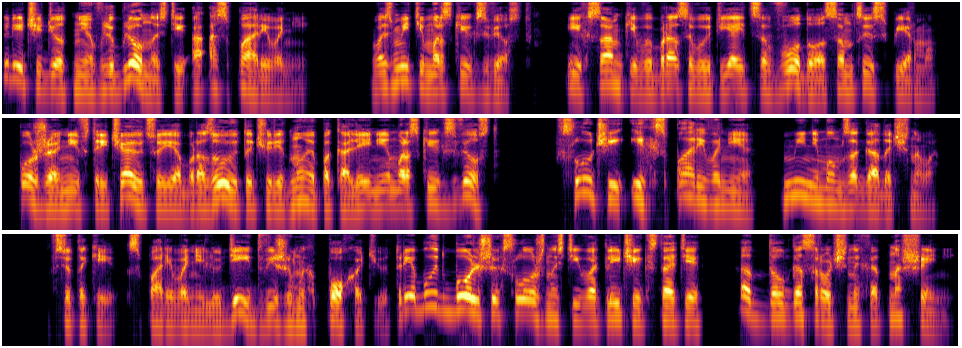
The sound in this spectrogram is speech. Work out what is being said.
речь идет не о влюбленности, а о спаривании. Возьмите морских звезд. Их самки выбрасывают яйца в воду, а самцы — сперму. Позже они встречаются и образуют очередное поколение морских звезд. В случае их спаривания минимум загадочного. Все-таки спаривание людей, движимых похотью, требует больших сложностей, в отличие, кстати, от долгосрочных отношений.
